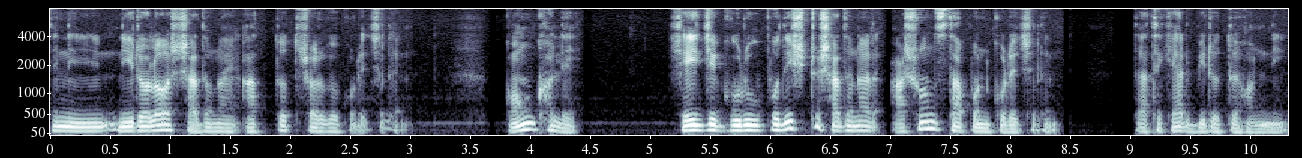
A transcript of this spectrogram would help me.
তিনি নিরলস সাধনায় আত্মোৎসর্গ করেছিলেন। কঙ্খলে সেই যে গুরু উপদিষ্ট সাধনার আসন স্থাপন করেছিলেন, তা থেকে আর বিরত হননি।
